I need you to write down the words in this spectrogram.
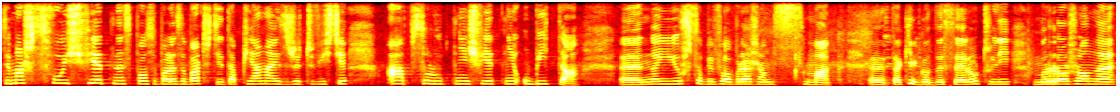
Ty masz swój świetny sposób, ale zobaczcie, ta piana jest rzeczywiście absolutnie świetnie ubita. E, no i już sobie wyobrażam smak e, takiego deseru, czyli mrożone,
